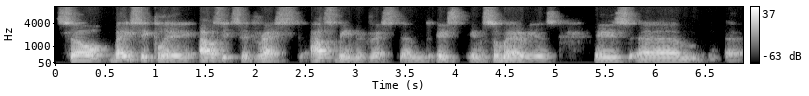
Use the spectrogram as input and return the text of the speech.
So basically, as it's addressed, has been addressed, and is in some areas, is um, uh,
